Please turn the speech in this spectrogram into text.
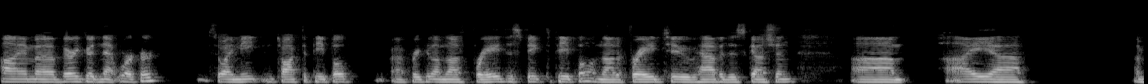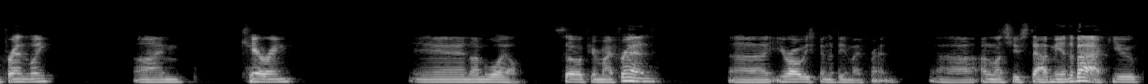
I'm a very good networker. So I meet and talk to people uh, frequently. I'm not afraid to speak to people. I'm not afraid to have a discussion. Um, I, uh, I'm friendly. I'm caring and I'm loyal. So if you're my friend, uh, you're always going to be my friend. Uh, unless you stab me in the back. You,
